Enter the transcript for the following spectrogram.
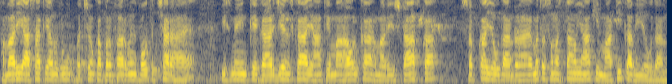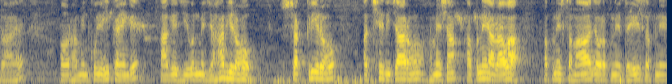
हमारी आशा के अनुरूप बच्चों का परफॉर्मेंस बहुत अच्छा रहा है। इसमें इनके गार्जियंस का, यहाँ के माहौल का, हमारे स्टाफ का, सबका योगदान रहा है। मैं तो समझता हूँ यहाँ की माटी का भी योगदान रहा है और हम इनको यही कहेंगे, आगे जीवन में जहाँ भी रहो, सक्रिय रहो, अच्छे विचार हों, हमेशा अपने अलावा अपने समाज और अपने देश, अपने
